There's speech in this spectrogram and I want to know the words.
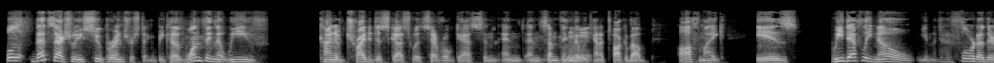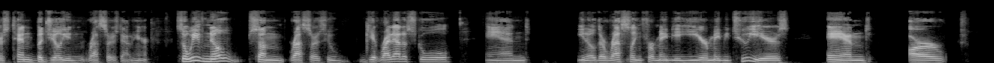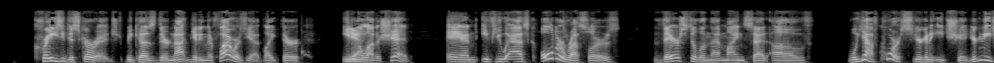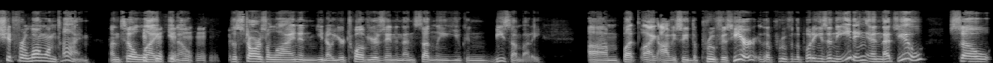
Well, that's actually super interesting because one thing that we've kind of tried to discuss with several guests and and and something that we mm-hmm. kind of talk about off mic is we definitely know you know Florida there's 10 bajillion wrestlers down here. So we've know some wrestlers who get right out of school and you know they're wrestling for maybe a year, maybe 2 years and are crazy discouraged because they're not getting their flowers yet. Like they're eating Yeah. a lot of shit. And if you ask older wrestlers, they're still in that mindset of, well, yeah, of course you're going to eat shit. You're going to eat shit for a long, long time until like, you know, the stars align and, you know, you're 12 years in and then suddenly you can be somebody. Um, but like obviously the proof is here. The proof in the pudding is in the eating, and that's you. So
